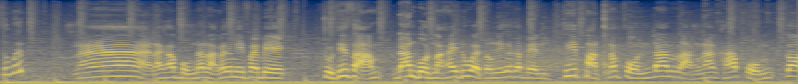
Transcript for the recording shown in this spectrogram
สวิปนะนะครับผมด้านหลังก็จะมีไฟเบรก จุดที่ 3 ด้านบนมาให้ด้วย ตรงนี้ก็จะเป็นที่ปัดน้ำฝนด้านหลังนะครับผมก็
